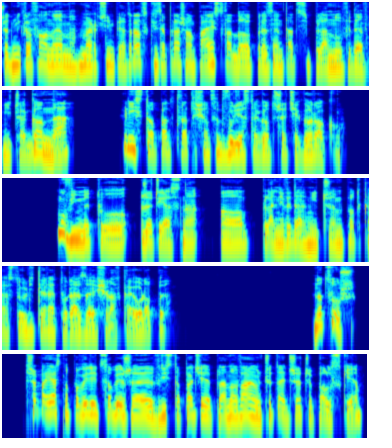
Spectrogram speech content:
Przed mikrofonem Marcin Piotrowski. Zapraszam Państwa do prezentacji planu wydawniczego na listopad 2023 roku. Mówimy tu rzecz jasna o planie wydawniczym podcastu Literatura ze Środka Europy. No cóż, trzeba jasno powiedzieć sobie, że w listopadzie planowałem czytać rzeczy polskie,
